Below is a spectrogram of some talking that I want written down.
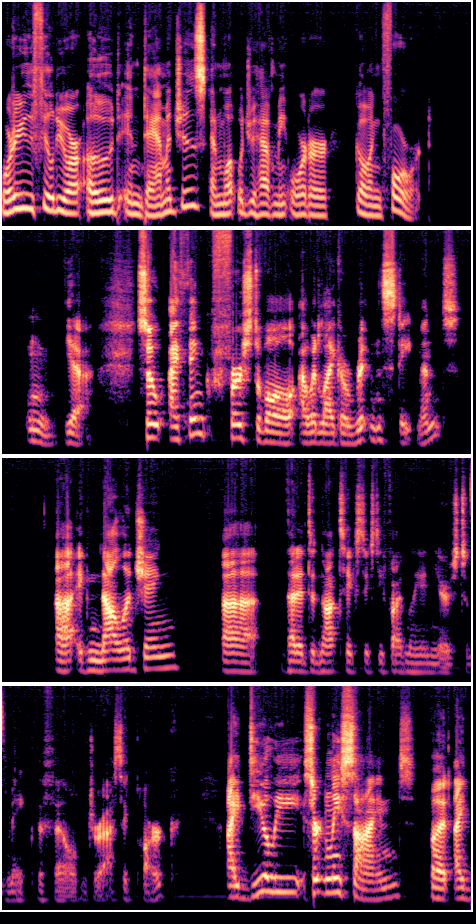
What do you feel you are owed in damages and what would you have me order going forward? Mm, yeah. So I think first of all, I would like a written statement uh, acknowledging uh, that it did not take 65 million years to make the film Jurassic Park. Ideally, certainly signed, but I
